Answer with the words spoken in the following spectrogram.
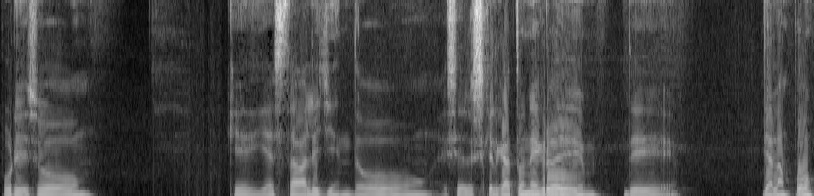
Por eso, ¿qué día estaba leyendo? Ese es que el gato negro de, de, de Allan Poe.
